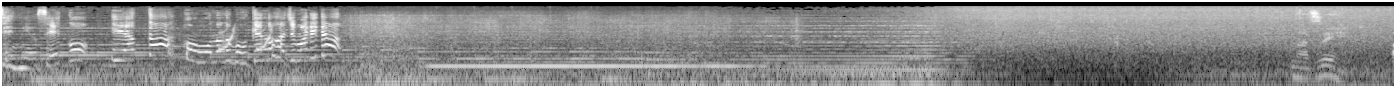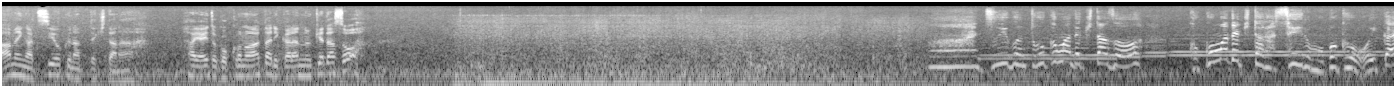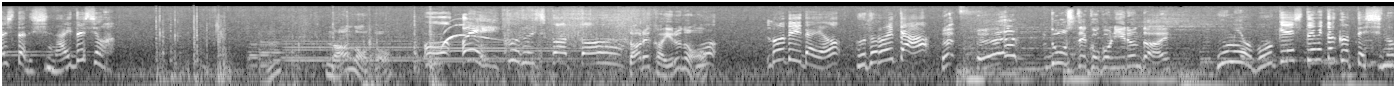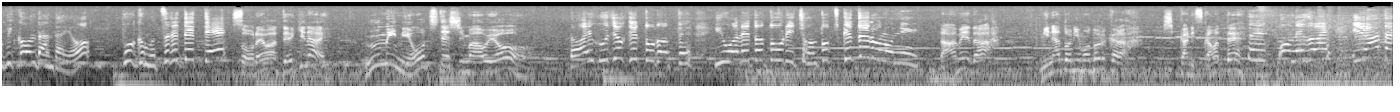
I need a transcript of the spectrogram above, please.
潜入成功。やった本物の冒険の始まりだ。まずい。雨が強くなってきたな。早いとここの辺りから抜け出そうあーずいぶん遠くまで来たぞ。ここまで来たらセイルも僕を追い返したりしないでしょ。何の音？おえい苦しかった。誰かいるの？ロディだよ。驚いた？ええ？どうしてここにいるんだい？海を冒険してみたくって忍び込んだんだよ。僕も連れてって。それはできない。海に落ちてしまうよ。ライフジャケットだって言われた通りちゃんとつけてるのに。ダメだ港に戻るからしっかり捕まって。お願い。嫌だよ帰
